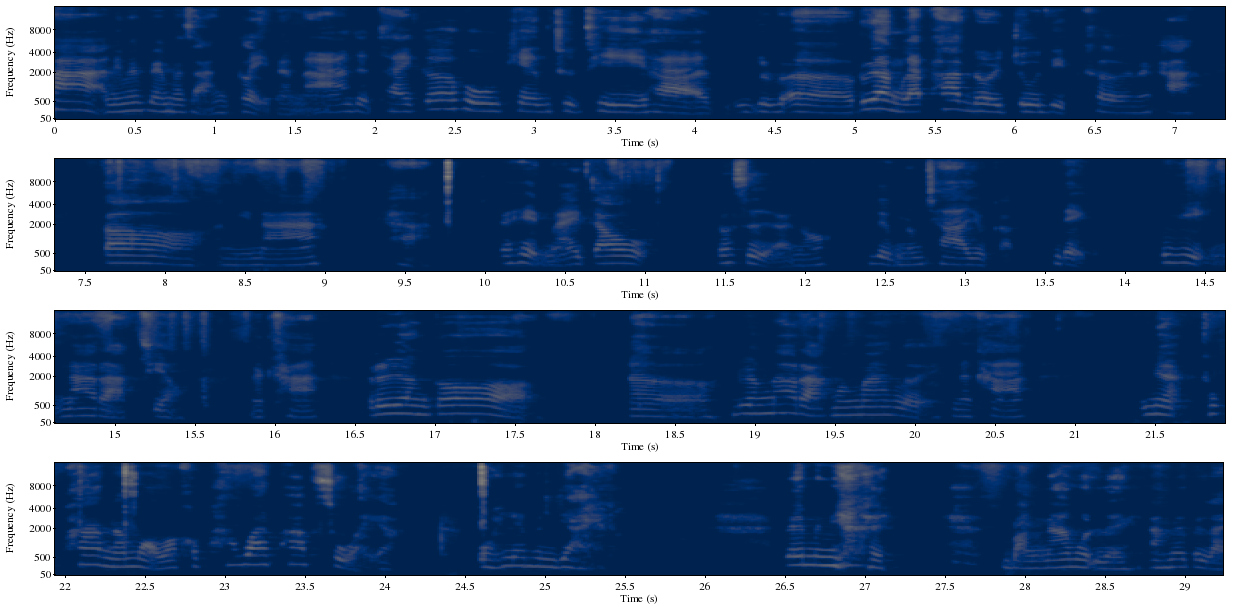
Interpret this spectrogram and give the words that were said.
ค่ะ อันนี้ไม่เป็นภาษาอังกฤษนะนะ The Tiger Who Came to Tea ค่ะเเรื่องและภาพโดยจูดิตเคอร์นะคะ ก็อันนี้นะค่ะ ก็เห็นไหมเจ้าเจ้าเสือเนาะดื่มน้ำชาอยู่กับเด็กผู้หญิงน่ารักเชียวนะคะ เรื่องก็เอ่อเรื่องน่ารักมาก ๆ เลยนะคะ เนี่ยทุกภาพนะหมอว่าเขาภาพวาดภาพสวยอะ่ะ โอ้ยเล่มมันใหญ่เล่มมันใหญ่บังหน้าหมดเลยอะไม่เป็นไร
